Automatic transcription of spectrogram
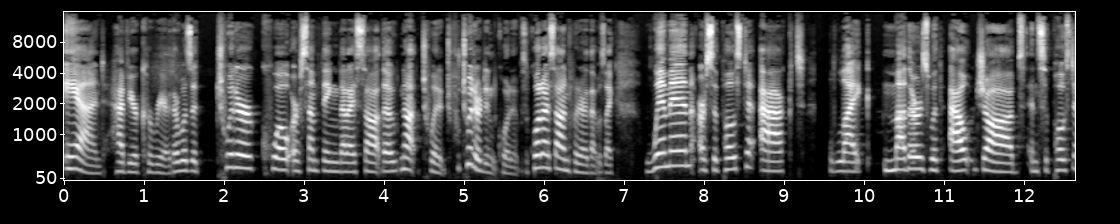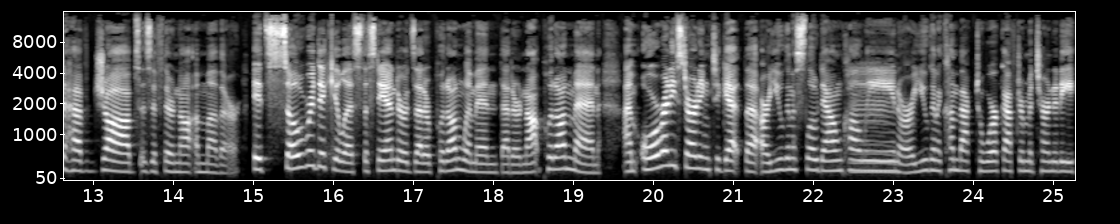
and have your career. There was a Twitter quote or something that I saw, though not Twitter, Twitter didn't quote it. It was a quote I saw on Twitter that was like, women are supposed to act like mothers without jobs and supposed to have jobs as if they're not a mother. It's so ridiculous the standards that are put on women that are not put on men. I'm already starting to get the are you going to slow down Colleen mm. or are you going to come back to work after maternity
